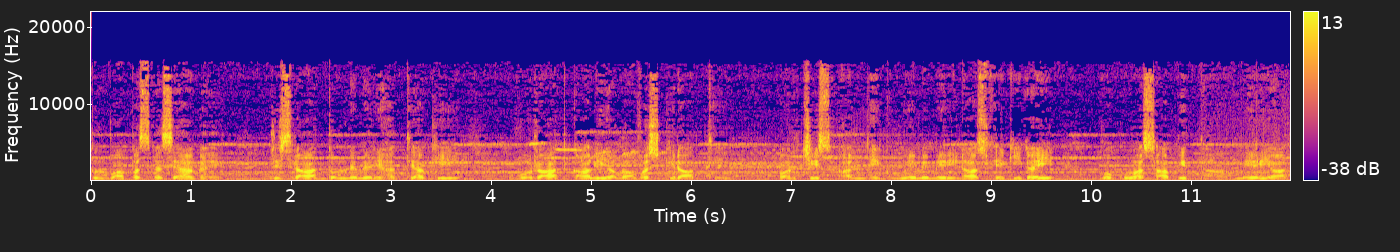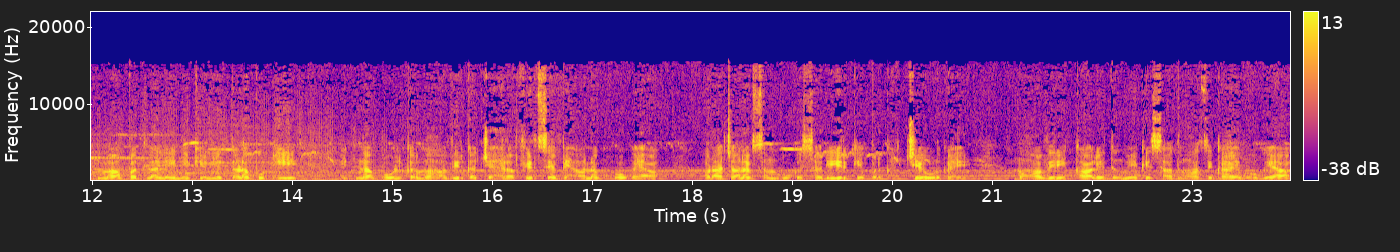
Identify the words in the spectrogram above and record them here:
तुम वापस कैसे आ गए? जिस रात तुमने मेरी हत्या की, वो रात काली अमावस की रात थी। और जिस अंधे कुएँ में मेरी लाश फेंकी गई, वो कुआँ साबित था। मेरी आत्मा बदला लेने के लिए तड़प उठी इतना बोलकर महावीर का चेहरा फिर से भयानक हो गया और अचानक शंभू के शरीर के परखच्चे उड़ गए। महावीर एक काले धुएँ के साथ वहाँ से गायब हो गया।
